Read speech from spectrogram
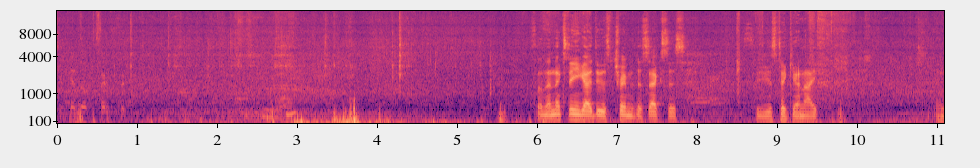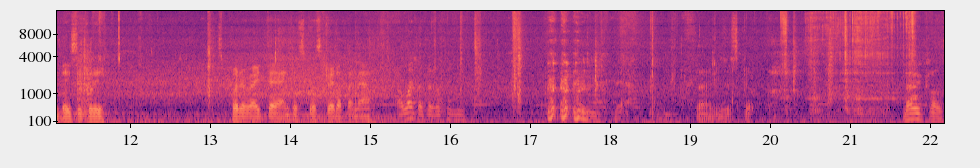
Se quedó oh, perfect. So the next thing you gotta do is trim this excess. So you just take your knife and basically just put it right there and just go straight up and down. Aguántatelo, señor. So you just go. Very close.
